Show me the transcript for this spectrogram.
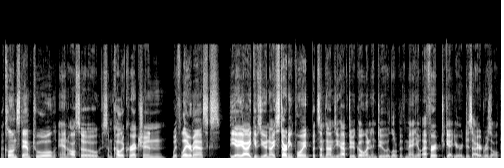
a clone stamp tool and also some color correction with layer masks. The AI gives you a nice starting point, but sometimes you have to go in and do a little bit of manual effort to get your desired result.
